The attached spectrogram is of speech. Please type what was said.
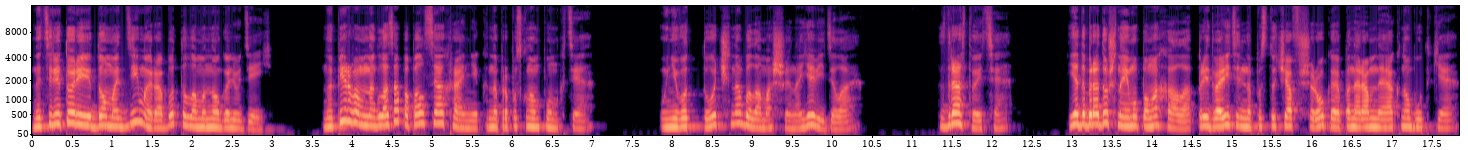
На территории дома Димы работало много людей но первым на глаза попался охранник на пропускном пункте. У него точно была машина, я видела. «Здравствуйте». Я добродушно ему помахала, предварительно постучав в широкое панорамное окно будки.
